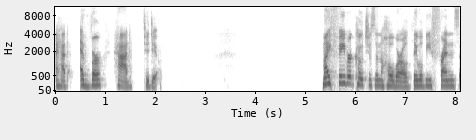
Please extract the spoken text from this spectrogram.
I have ever had to do. My favorite coaches in the whole world, they will be friends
